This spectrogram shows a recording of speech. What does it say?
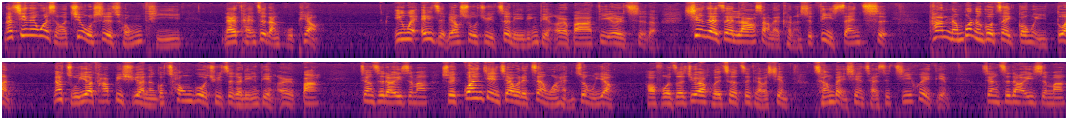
那今天为什么旧事重提来谈这档股票？因为 A 指标数据这里零点二八第二次了，现在再拉上来可能是第三次，它能不能够再攻一段？那主要它必须要能够冲过去这个零点二八，这样知道意思吗？所以关键价位的站稳很重要，好，否则就要回撤这条线，成本线才是机会点，这样知道意思吗？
